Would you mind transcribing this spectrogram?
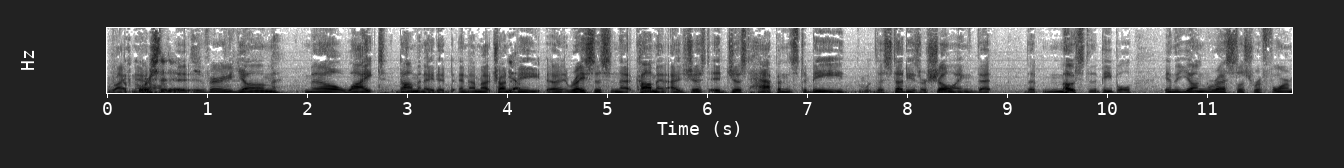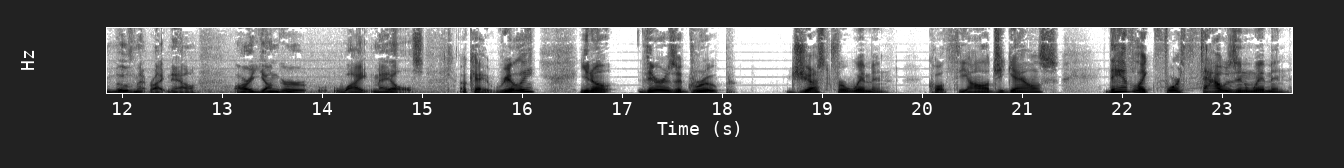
Right of course it is. It is very young, male, white dominated, and I'm not trying Yep. to be uh, racist in that comment. I just it just happens to be the studies are showing that that most of the people in the young restless reform movement right now are younger white males. Okay, really? You know, there is a group just for women called Theology Gals. They have like 4,000 women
